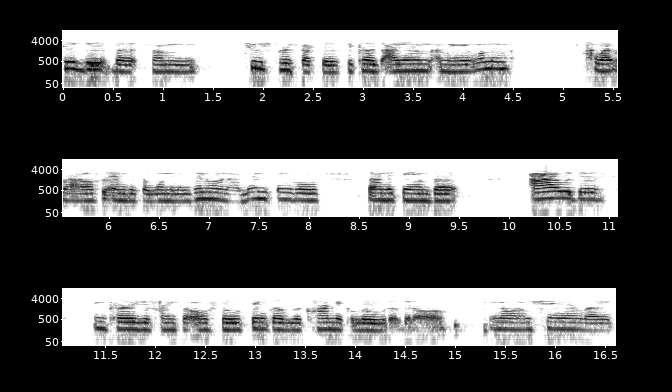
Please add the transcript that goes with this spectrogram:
tidbit, but from two perspectives because I am a married woman. However, I also am just a woman in general and I've been single, so I understand, but I would just encourage your friend to also think of the karmic load of it all. You know what I'm saying? Like,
